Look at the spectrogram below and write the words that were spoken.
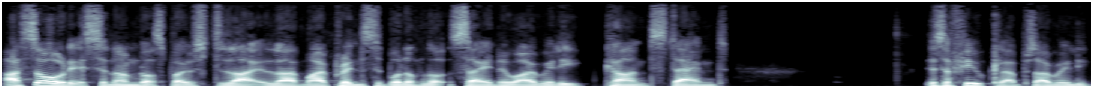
I saw this, and I'm not supposed to like, like my principle of not saying who I really can't stand. There's a few clubs I really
